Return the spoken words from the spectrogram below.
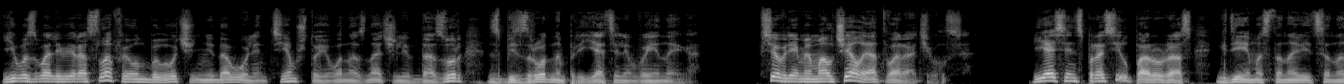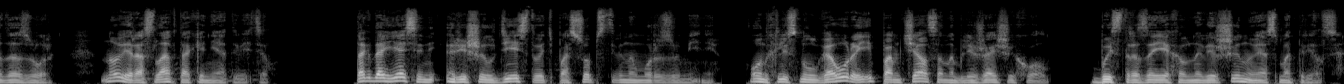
Его звали Ярослав, и он был очень недоволен тем, что его назначили в дозор с безродным приятелем Военега. Все время молчал и отворачивался. Ясень спросил пару раз, где им остановиться на дозор, но Ярослав так и не ответил. Тогда Ясень решил действовать по собственному разумению. Он хлестнул Гаура и помчался на ближайший холм. Быстро заехал на вершину и осмотрелся.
